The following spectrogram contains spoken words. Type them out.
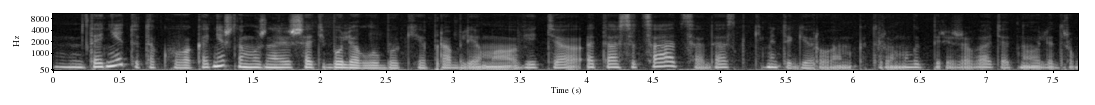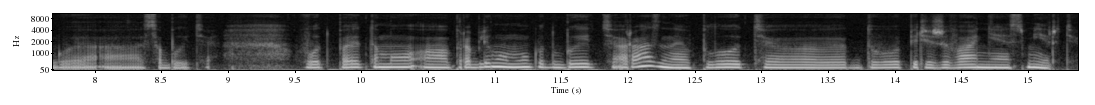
Да нету такого. Конечно, можно решать и более глубокие проблемы. Ведь э, это ассоциация да, с какими-то героями, которые могут переживать одно или другое а, событие. Вот, поэтому а, проблемы могут быть разные, вплоть до переживания смерти.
